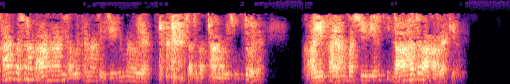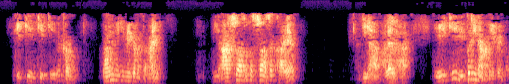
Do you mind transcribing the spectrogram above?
කාය ප්‍රසන භාවනාවේ සර්වඥාන්සේ විශේෂයෙන්ම ඔය සතිපට්ඨාන වගේ සූත්‍රවල කායේ කායං පස්සේ විහෙති 14 ආකාරයක් කියනවා. එක එක එක එක කරමු. පළවෙනි මේකම තමයි මේ ආශ්වාස ප්‍රශ්වාස කය දිහා බලලා ඒකේ විපරිණාමය පෙන්වනවා.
